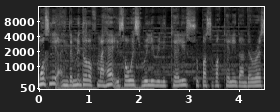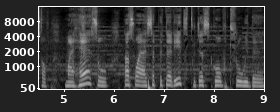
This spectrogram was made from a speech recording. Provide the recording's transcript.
mostly in the middle of my hair is always really really curly super super curly than the rest of my hair. So that's why i separated it to just go through with the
